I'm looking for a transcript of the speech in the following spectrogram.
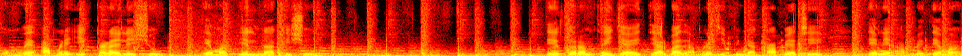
તો હવે આપણે એક કડાઈ લઈશું. તેમાં તેલ નાખીશું. તેલ ગરમ થઈ જાય ત્યારબાદ આપણે જે ભીંડા કાપ્યા છે, તેને આપણે તેમાં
